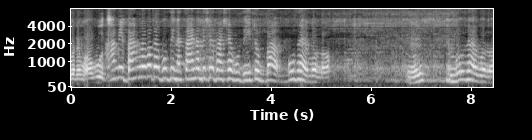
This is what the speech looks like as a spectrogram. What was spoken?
মানে অবুঝ। আমি বাংলা কথা বুঝি না চাইনা দেশের ভাষা বুঝি একটু বুঝায় বলো? বুঝায় বলো।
